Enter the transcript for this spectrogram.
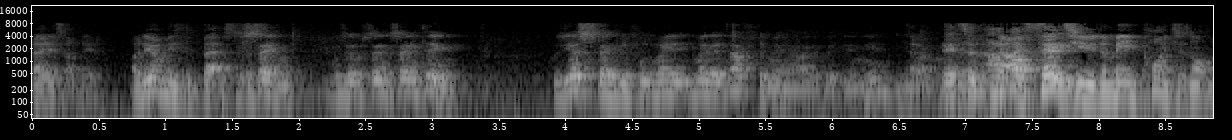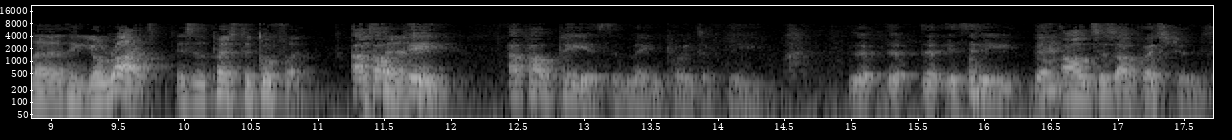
That is Aliyah. Aliyah means the best. It's the same, was it saying the same thing? Because yesterday we made, made a naftamin out of it, didn't you? No. It's an no, I said to you the main point is not the thing. You're right. It's as opposed to gufa. It's Apal the- P. Is the main point of the. The, the, the, it's the that answers our questions.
